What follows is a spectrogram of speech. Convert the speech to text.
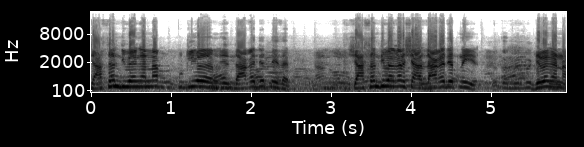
शासन दिव्यांगांना कुठली म्हणजे जागा देत नाही साहेब. शासन दिव्यांगांना शा जागा देत नाहीये. दिव्यांगांना.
